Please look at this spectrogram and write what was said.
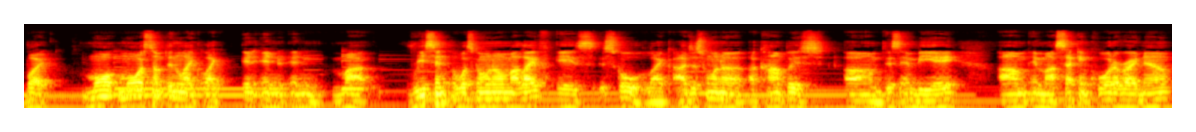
but more, more something like, like in, in, in my recent what's going on in my life is, is school. Like I just want to accomplish, um, this MBA, um, in my second quarter right now.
